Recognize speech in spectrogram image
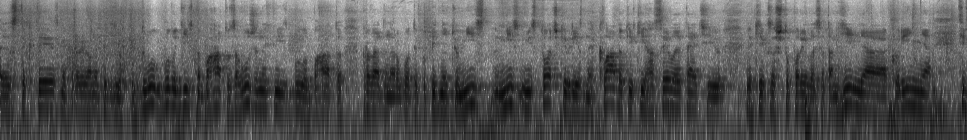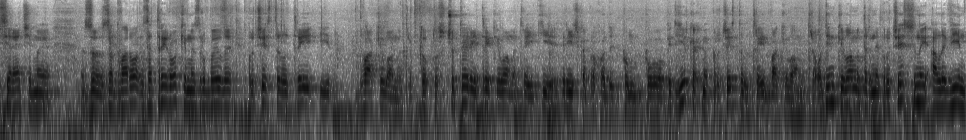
е, стекти з мікрорайону Підгірки. Було дійсно багато завужених місць, було багато проведено роботи по підняттю міст, міст, місточків різних кладок, які гасили течію, в яких заштопорилося там гілля, коріння. Ці всі речі ми за два за три роки ми зробили, прочистили 3,2 кілометри. Тобто з 4,3 кілометри, які річка проходить по, по підгірках, ми прочистили 3,2 кілометри. Один кілометр не прочищений, але він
